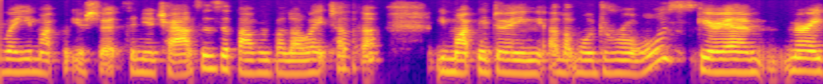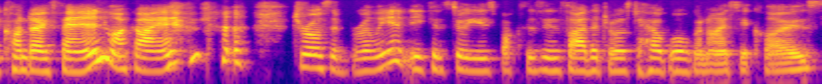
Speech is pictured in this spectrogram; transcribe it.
where you might put your shirts and your trousers above and below each other. You might be doing a lot more drawers. If you're a Marie Kondo fan like I am, drawers are brilliant. You can still use boxes inside the drawers to help organize your clothes.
